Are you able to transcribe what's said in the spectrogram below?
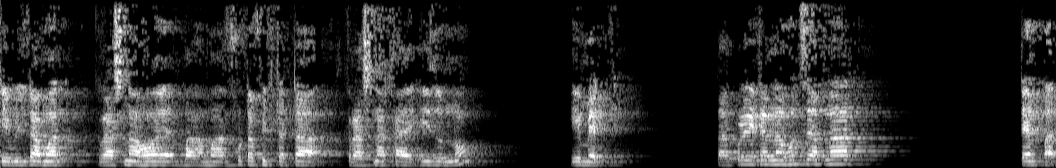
টেবিলটা আমার ক্রাশ না হয় বা আমার ফোটা ফিল্টারটা ক্রাশ না খায় এই জন্য এ ম্যাট। তারপরে এটার নাম হচ্ছে আপনার টেম্পার।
